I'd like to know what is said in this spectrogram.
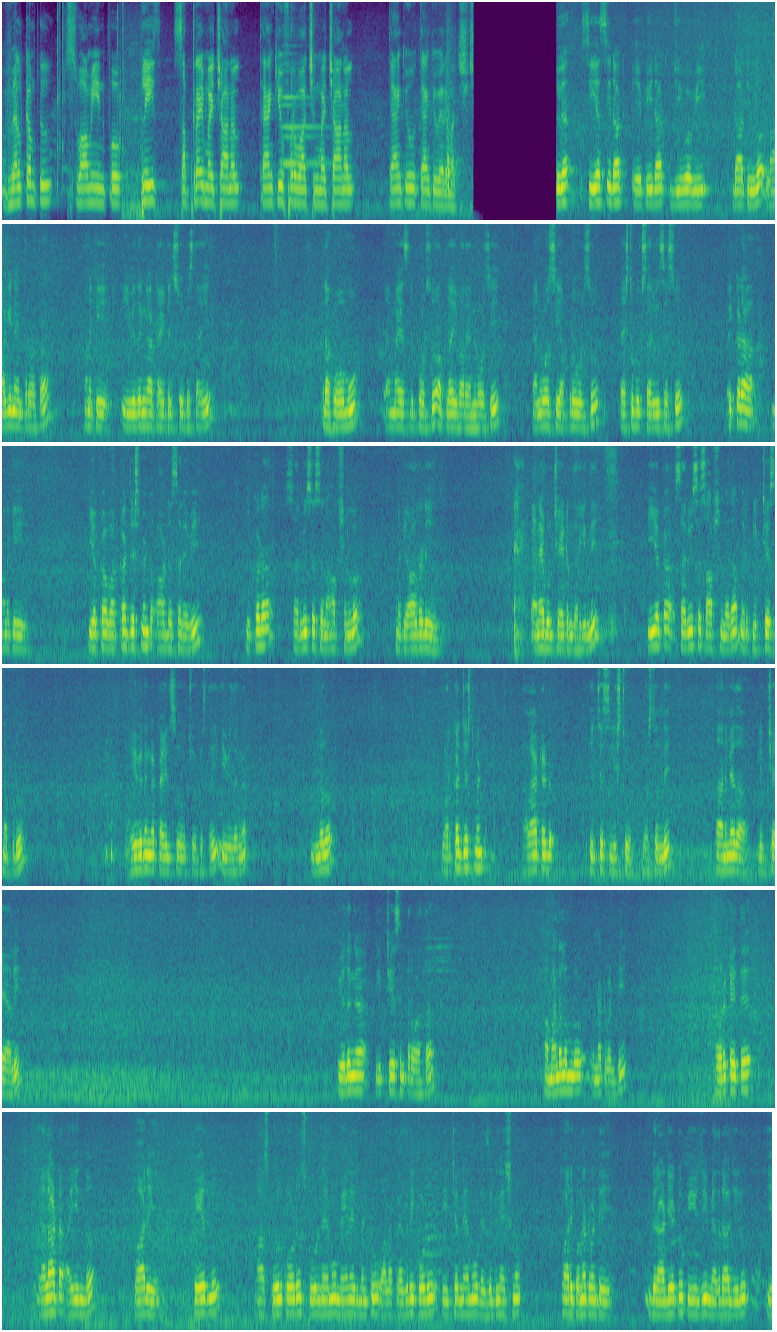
Welcome to Swami info. Please subscribe my channel. Thank you for watching my channel. Thank you thank you very much. ముందుగా C S C dot A P dot G O V dot ఇన్లో login అయిన తర్వాత మనకి ఈ విధంగా titles చూపిస్తాయి. ఇక్కడ home M I S reports apply for N O C N O C approvals text book services ఇక్కడ మనకి ఈ యొక్క వర్క్ అడ్జస్ట్మెంట్ ఆర్డర్స్ అనేవి ఇక్కడ సర్వీసెస్ అనే ఆప్షన్లో మనకి ఆల్రెడీ ఎనేబుల్ చేయటం జరిగింది. ఈ యొక్క సర్వీసెస్ ఆప్షన్ మీద మీరు క్లిక్ చేసినప్పుడు ఏ విధంగా టైల్స్ చూపిస్తాయి ఈ విధంగా ఇందులో work adjustment allotted teachers list వస్తుంది. దాని మీద క్లిక్ చేయాలి. ఈ విధంగా క్లిక్ చేసిన తర్వాత ఆ మండలంలో ఉన్నటువంటి ఎవరికైతే ఎలాట అయ్యిందో వారి పేర్లు ఆ school code school name management వాళ్ళ treasury code teacher name designation వారికి ఉన్నటువంటి గ్రాడ్యుయేటు పీజీ మెథడాలజీలు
